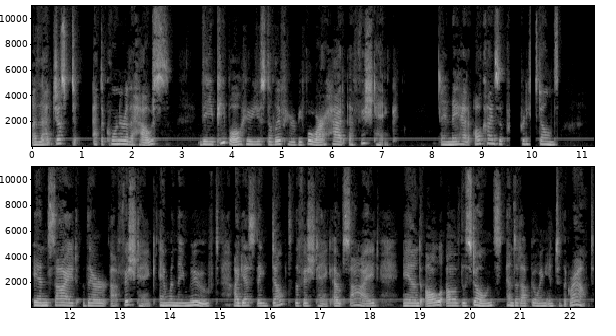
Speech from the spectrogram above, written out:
that just at the corner of the house, the people who used to live here before had a fish tank. And they had all kinds of pretty stones inside their uh, fish tank. And when they moved, I guess they dumped the fish tank outside and all of the stones ended up going into the ground.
